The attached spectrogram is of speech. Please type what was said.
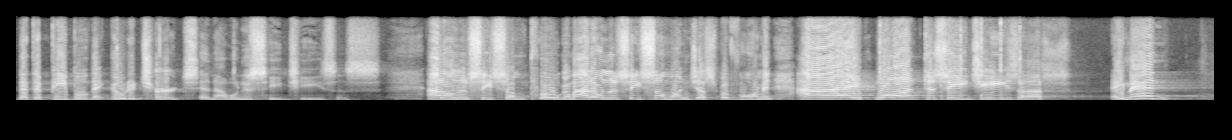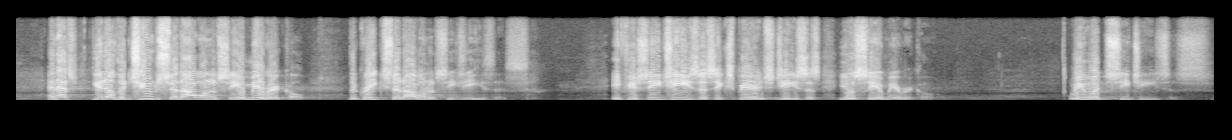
that the people that go to church and I want to see Jesus. I don't want to see some program. I don't want to see someone just performing. I want to see Jesus. Amen. And that's, you know, the Jews said, I want to see a miracle. The Greeks said, I want to see Jesus. If you see Jesus, experience Jesus, you'll see a miracle. We would see Jesus.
